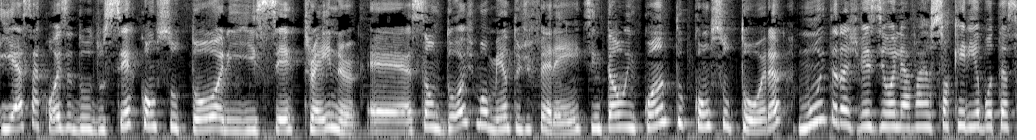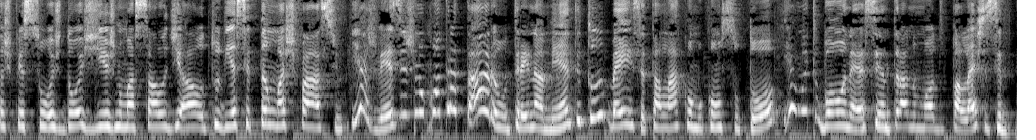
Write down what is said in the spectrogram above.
E essa coisa do, do ser consultor e, e ser trainer é, são dois momentos diferentes. Então, enquanto consultora, muitas das vezes eu olhava, ah, eu só queria botar essas pessoas dois dias numa sala de aula, tudo ia ser tão mais fácil fácil. E às vezes não contrataram o treinamento e tudo bem, você tá lá como consultor e é muito bom, né? Você entrar no modo palestra, você.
